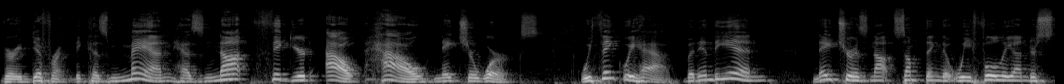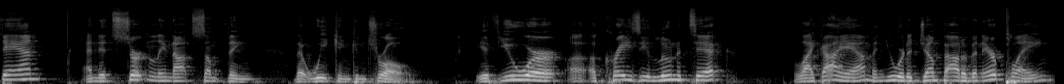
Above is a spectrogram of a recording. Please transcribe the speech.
very different because man has not figured out how nature works. We think we have, but in the end, nature is not something that we fully understand, and it's certainly not something that we can control. If you were a, a crazy lunatic like I am, and you were to jump out of an airplane,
